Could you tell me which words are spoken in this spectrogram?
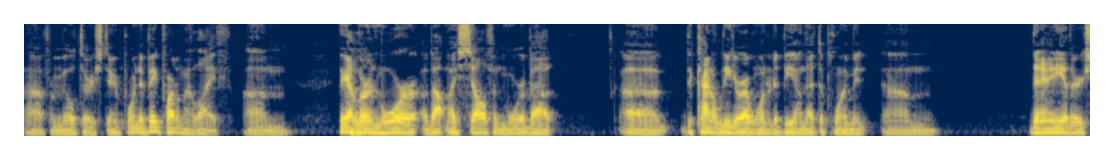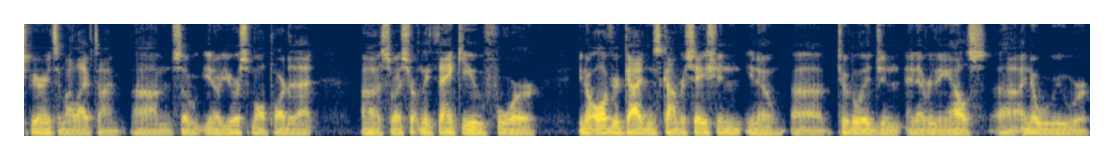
uh, from a military standpoint a big part of my life. Um, think I learned more about myself and more about uh, the kind of leader I wanted to be on that deployment um, than any other experience in my lifetime. Um, so, you know, you're a small part of that. Uh, so I certainly thank you for, you know, all of your guidance, conversation, you know, uh, tutelage and, and everything else. Uh, I know we were,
